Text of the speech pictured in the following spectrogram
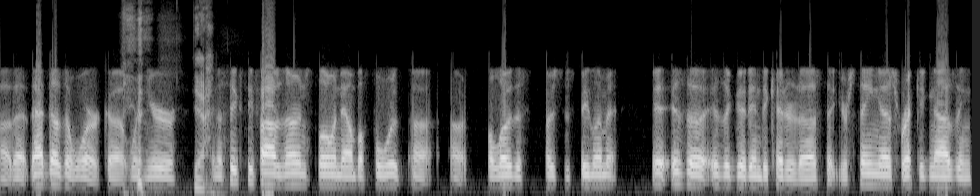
Uh, that that doesn't work. Uh, when you're Yeah. in a 65 zone, slowing down before uh, uh, below the posted speed limit i- is a is a good indicator to us that you're seeing us, recognizing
